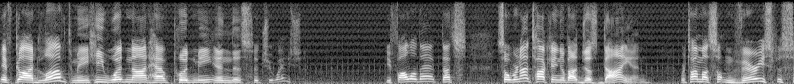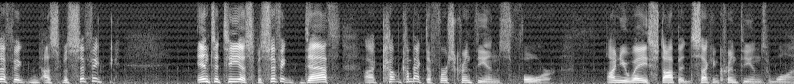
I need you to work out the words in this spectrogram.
If God loved me, He would not have put me in this situation. You follow that? That's so we're not talking about just dying. We're talking about something very specific, a specific entity, a specific death uh, come, come back to 1 Corinthians 4. On your way, stop at 2 Corinthians 1.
